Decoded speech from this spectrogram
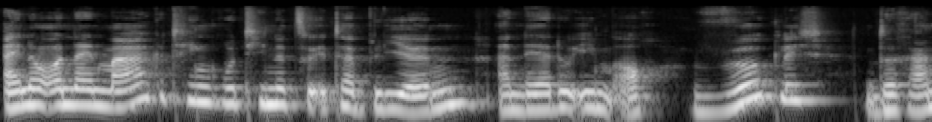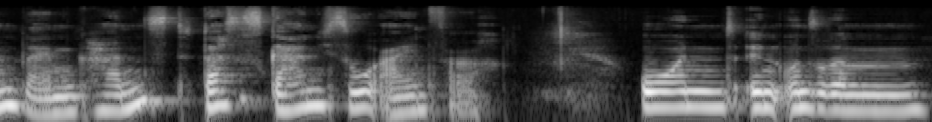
Eine Online-Marketing-Routine zu etablieren, an der du eben auch wirklich dranbleiben kannst, das ist gar nicht so einfach. Und in unserem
